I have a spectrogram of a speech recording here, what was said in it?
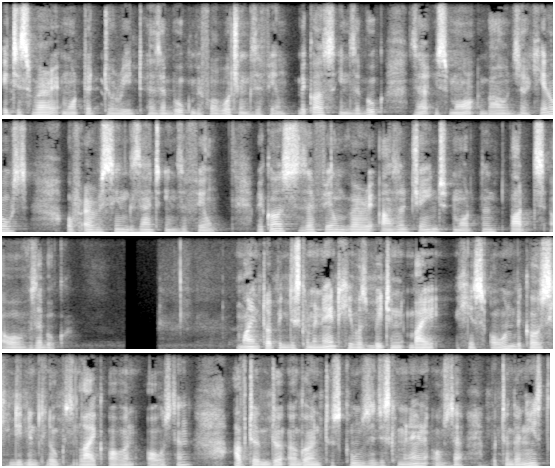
It is very important to read the book before watching the film because in the book there is more about the heroes of everything that in the film because the film very other change important parts of the book. Main topic discriminate. He was beaten by his own because he didn't look like Owen Austin. After uh, going to school, the discrimination of the protagonist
